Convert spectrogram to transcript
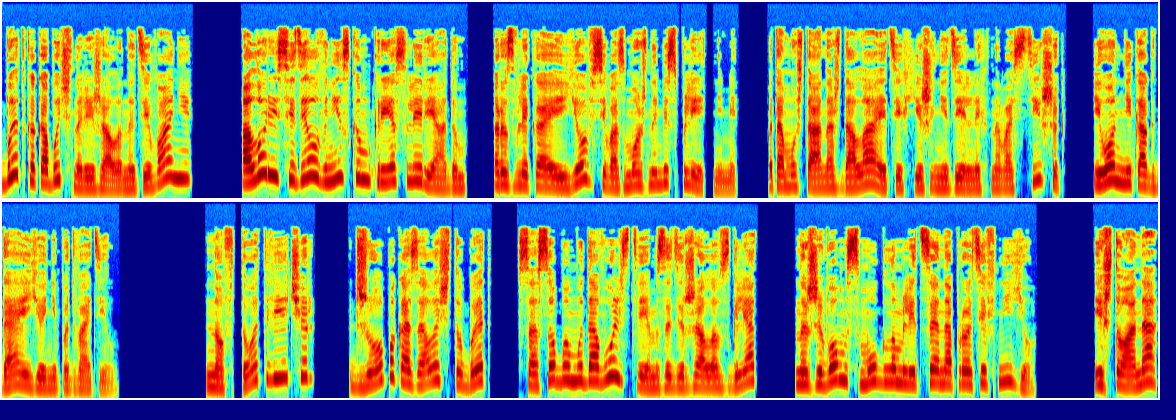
Бет, как обычно, лежала на диване, а Лори сидел в низком кресле рядом, развлекая ее всевозможными сплетнями, потому что она ждала этих еженедельных новостишек, и он никогда ее не подводил. Но в тот вечер Джо показалось, что Бет с особым удовольствием задержала взгляд на живом смуглом лице напротив нее, и что она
